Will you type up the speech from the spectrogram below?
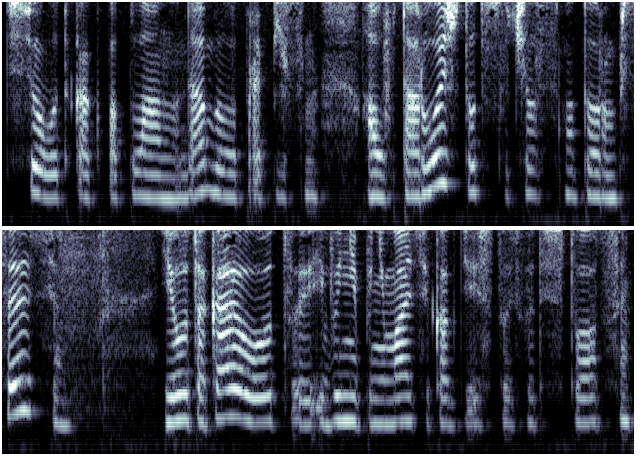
все вот как по плану, да, было прописано, а у второй что-то случилось с мотором. Представляете? И вот такая вот, и вы не понимаете, как действовать в этой ситуации.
